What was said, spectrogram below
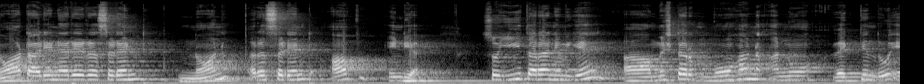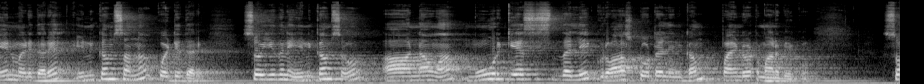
not ordinary resident non resident of India so ಈ ಥರ ನಿಮಗೆ ಮಿಸ್ಟರ್ ಮೋಹನ್ ಅನ್ನೋ ವ್ಯಕ್ತಿಂದು ಏನು ಮಾಡಿದ್ದಾರೆ? ಇನ್ಕಮ್ಸನ್ನು ಕೊಟ್ಟಿದ್ದಾರೆ. ಸೊ ಇದನ್ನು ಇನ್ಕಮ್ಸು ನಾವು ಮೂರು ಕೇಸಸ್ದಲ್ಲಿ gross total income find out ಮಾಡಬೇಕು. So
